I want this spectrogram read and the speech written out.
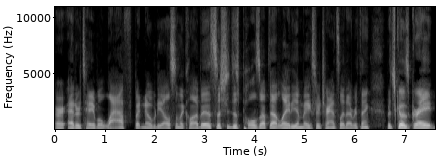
or at her table laugh, but nobody else in the club is. So she just pulls up that lady and makes her translate everything, which goes great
